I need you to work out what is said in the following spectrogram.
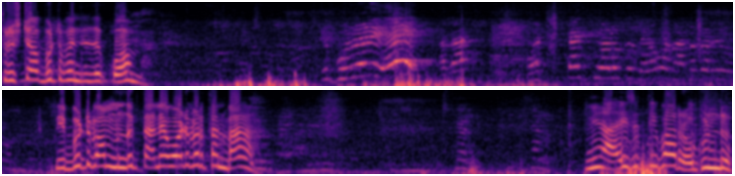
ಸೃಷ್ಟಿ ಹೋಗ್ಬಿಟ್ಟು ಬಂದಿದ್ದಕ್ಕೆ ಅಮ್ಮ. ನೀ ಬಿಟ್ಟು ಬಾ, ಮುಂದಕ್ಕೆ ತಾನೇ ಓಡಿ ಬರ್ತಾನೆ ಬಾ. ನೀ ಆಯ್ ಜೊತೆಗೆ ಬಾ ರೋಗುಂಡು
